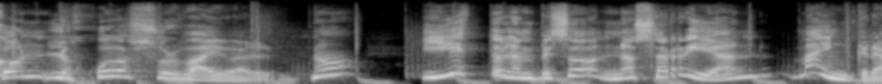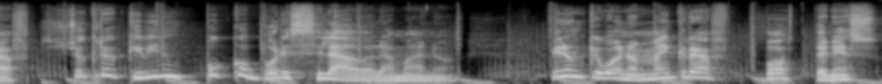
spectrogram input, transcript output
con los juegos survival, ¿no? Y esto lo empezó, no se rían, Minecraft. Yo creo que viene un poco por ese lado la mano. Vieron que, bueno, en Minecraft vos tenés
